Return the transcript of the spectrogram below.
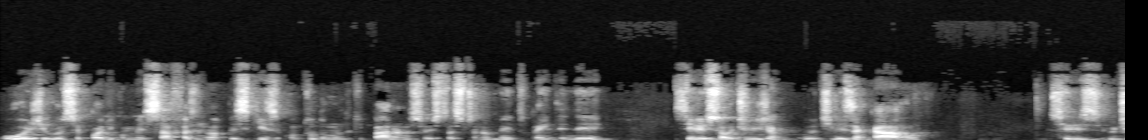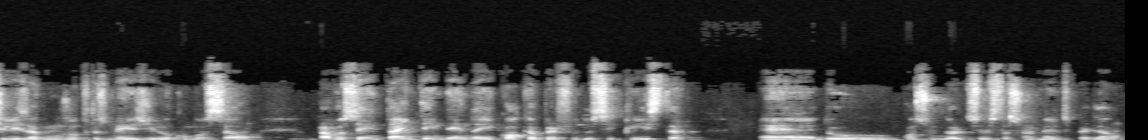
Hoje você pode começar fazendo uma pesquisa com todo mundo que para no seu estacionamento para entender se ele só utiliza, utiliza carro, se ele utiliza alguns outros meios de locomoção, para você estar entendendo aí qual que é o perfil do ciclista, é, do consumidor do seu estacionamento, perdão,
